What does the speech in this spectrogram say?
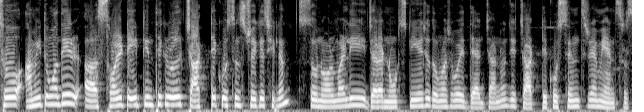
সো আমি তোমাদের সনেট এইটিন থেকে রোল চারটে কোশ্চেন্স রেখেছিলাম। সো নর্মালি যারা নোটস নিয়েছো, তোমরা সবাই জানো যে চারটে কোশ্চেন্সের আমি অ্যান্সার্স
